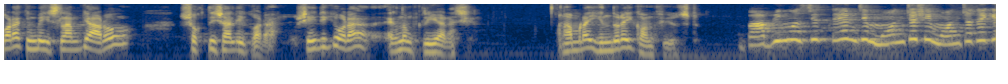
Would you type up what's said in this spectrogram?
করা কিংবা ইসলামকে আরও শক্তিশালী করা। সেই দিকে ওরা একদম ক্লিয়ার আছে। আমরাই হিন্দুরাই কনফিউজড বাবরি মসজিদের যে মঞ্চ, সেই মঞ্চ থেকে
